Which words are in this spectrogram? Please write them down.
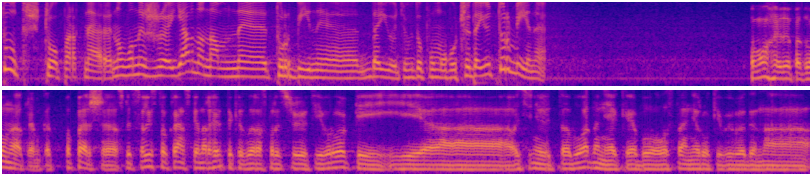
Тут що партнери? Ну вони ж явно нам не турбіни дають в допомогу, чи дають турбіни? Допомога йде по двом напрямкам. По-перше, спеціалісти української енергетики зараз працюють в Європі і е, оцінюють те обладнання, яке було в останні роки виведено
